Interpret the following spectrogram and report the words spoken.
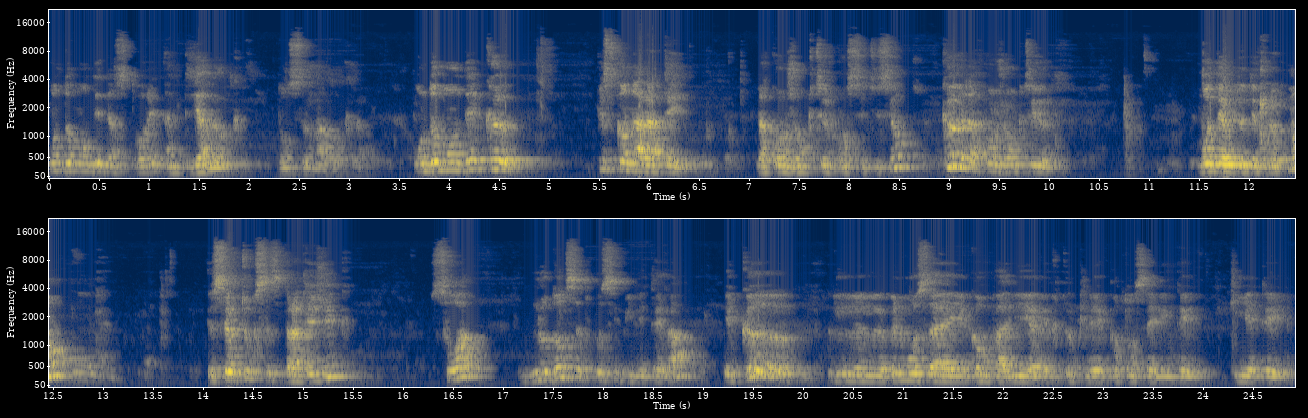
On demandait d'instaurer un dialogue dans ce Maroc-là. On demandait que, puisqu'on a raté la conjoncture constitution, que la conjoncture modèle de développement, et surtout que c'est stratégique, soit nous donne cette possibilité-là et que le, Ben et compagnie, avec toutes les potentialités qui étaient,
